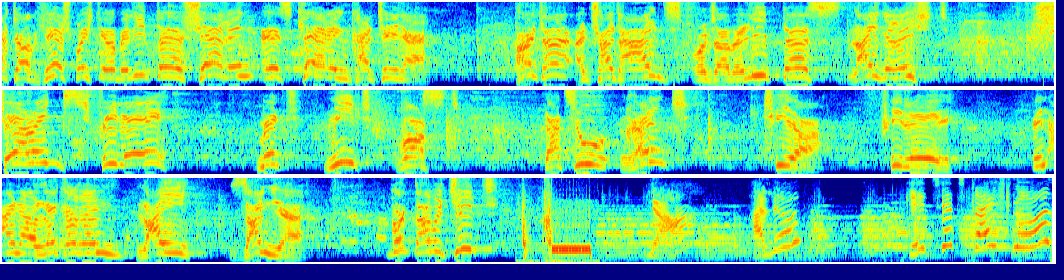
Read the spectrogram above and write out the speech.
Achtung, hier spricht Ihre beliebte Sharing is Caring Kantine. Heute an Schalter 1 unser beliebtes Leihgericht Scheringsfilet mit Mietwurst. Dazu Rentierfilet in einer leckeren Leisagne. Guten Appetit! Ja? Hallo? Geht's jetzt gleich los?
